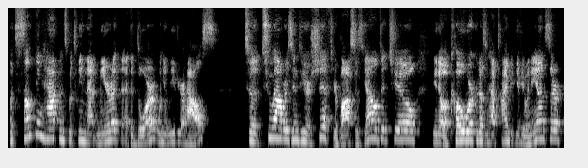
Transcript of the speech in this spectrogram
But something happens between that mirror at the, at the door when you leave your house to two hours into your shift, your boss has yelled at you. You know, a coworker doesn't have time to give you an answer.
